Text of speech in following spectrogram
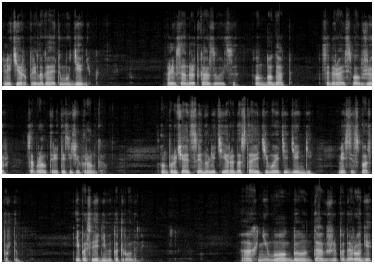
Летьер предлагает ему денег. Александр отказывается. Он богат. Собираясь в Алжир, собрал 3000 франков. Он поручает сыну Летьера доставить ему эти деньги – вместе с паспортом и последними патронами. Ах, не мог бы он также по дороге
